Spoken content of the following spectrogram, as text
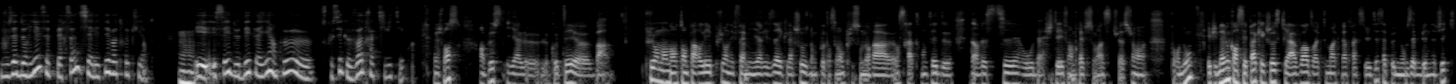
vous aideriez cette personne si elle était votre cliente. Mmh et essayer de détailler un peu euh, ce que c'est que votre activité. Quoi. je pense, en plus, il y a le, côté, bah, plus on en entend parler, plus on est familiarisé avec la chose, donc potentiellement plus on aura, on sera tenté d'investir ou d'acheter, enfin bref, selon la situation euh, pour nous. Et puis même quand c'est pas quelque chose qui a à voir directement avec notre activité, ça peut nous être bénéfique.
